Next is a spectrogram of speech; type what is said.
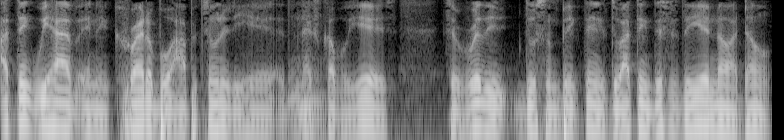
I think we have an incredible opportunity here in the next Mm-hmm. couple of years to really do some big things. Do I think this is the year? No, I don't.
